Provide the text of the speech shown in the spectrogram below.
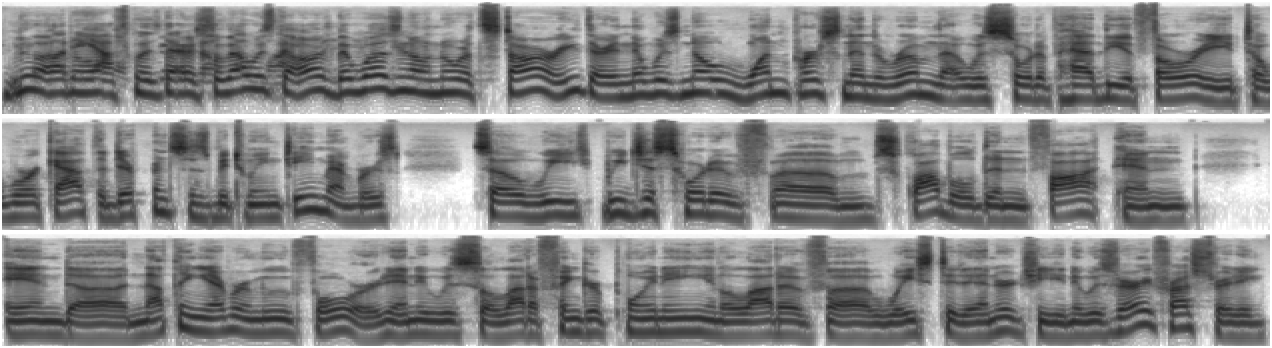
No, Let me ask: Was there? So that was the there was no north star either, and there was no one person in the room that was sort of had the authority to work out the differences between team members. So we we just sort of um, squabbled and fought and and uh, nothing ever moved forward. And it was a lot of finger pointing and a lot of uh, wasted energy, and it was very frustrating.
